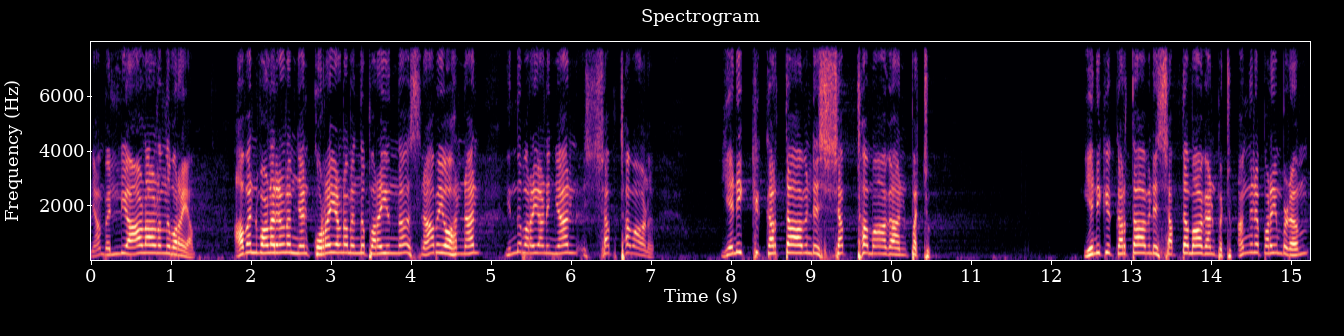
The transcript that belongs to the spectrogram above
ഞാൻ വലിയ ആളാണെന്ന് പറയാം. അവൻ വളരണം ഞാൻ കുറയണമെന്ന് പറയുന്ന സ്നാപയോഹന്നാൻ ഇന്ന് പറയാണ് ഞാൻ ശബ്ദമാണ്. എനിക്ക് കർത്താവിന്റെ ശബ്ദമാകാൻ പറ്റും. എനിക്ക് കർത്താവിന്റെ ശബ്ദമാകാൻ പറ്റും. അങ്ങനെ പറയുമ്പോഴും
